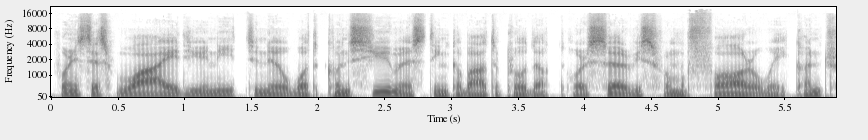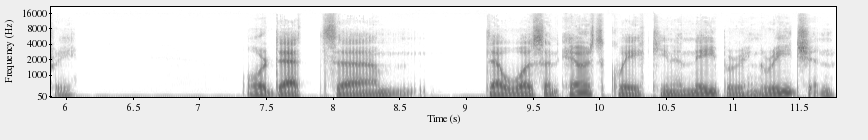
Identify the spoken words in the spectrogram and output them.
For instance, why do you need to know what consumers think about a product or service from a faraway country? or that um, there was an earthquake in a neighboring region,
